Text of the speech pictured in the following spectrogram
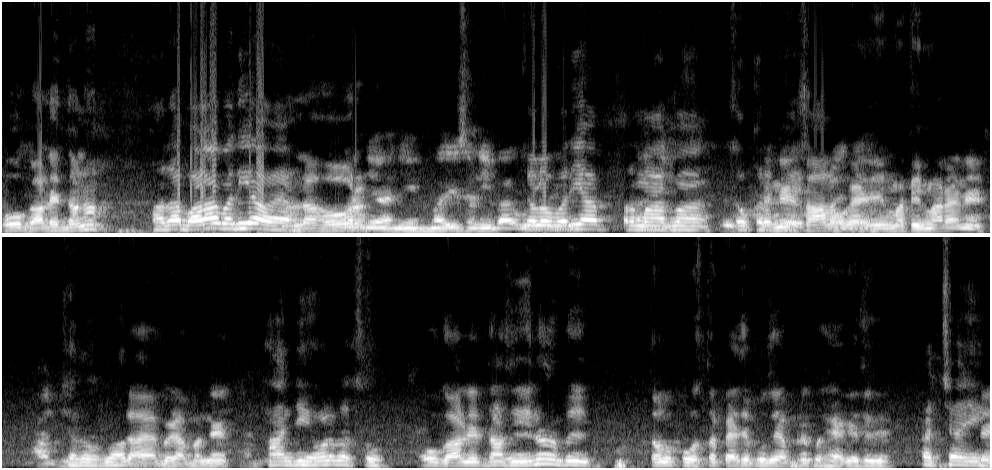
ਉਹ ਗੱਲ ਇਦਾਂ ਨਾ ਆਦਾ ਬਾਲਾ ਵਧੀਆ ਹੋਇਆ। ਲਾਹੌਰ। ਹਾਂਜੀ ਹਾਂਜੀ ਮਰੀ ਸੁਣੀ ਬਾਬੂ ਚਲੋ ਵਧੀਆ ਪ੍ਰਮਾਤਮਾ ਸੁੱਖ ਕਿੰਨੇ ਰੱਖੇ ਸਾਲ ਹੋ ਗਏ ਜੀ ਮਤੀ ਮਹਾਰਾਜ ਨੇ। ਚਲੋ ਬਹੁਤ ਲਾਇਆ ਬੇੜਾ ਬੰਨੇ। ਹਾਂਜੀ। ਹੁਣ ਦੱਸੋ। ਉਹ ਗੱਲ ਇਦਾਂ ਸੀ ਨਾ ਵੀ ਚਲੋ ਕੋਸ ਤਾਂ ਪੈਸੇ ਪੂਸੇ ਆਪਣੇ ਕੋਲ ਹੈਗੇ ਸੀਗੇ। ਅੱਛਾ ਜੀ। ਤੇ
